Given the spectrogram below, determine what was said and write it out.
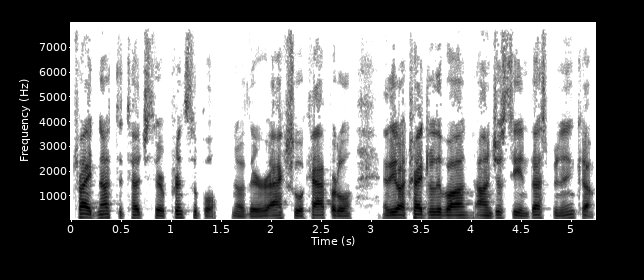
tried not to touch their principal, you know, their actual capital, and they tried to live on, on just the investment income.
